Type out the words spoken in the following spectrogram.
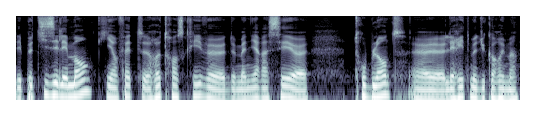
des petits éléments qui en fait retranscrivent de manière assez euh, troublante euh, les rythmes du corps humain.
